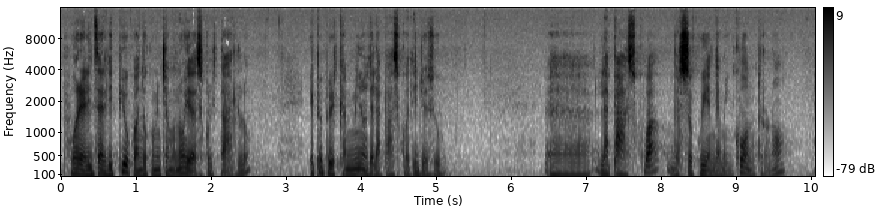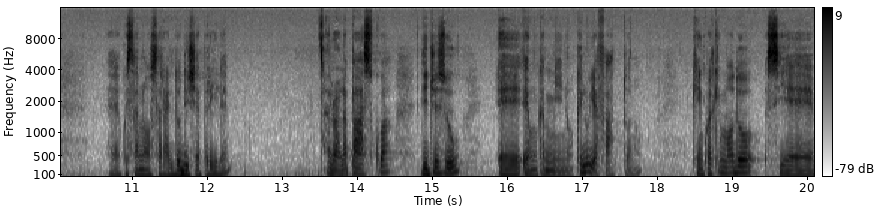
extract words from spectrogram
può realizzare di più quando cominciamo noi ad ascoltarlo, è proprio il cammino della Pasqua di Gesù. Eh, la Pasqua, verso cui andiamo incontro, no? eh, quest'anno sarà il 12 aprile, allora la Pasqua di Gesù è, è un cammino che lui ha fatto, no? che in qualche modo si è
